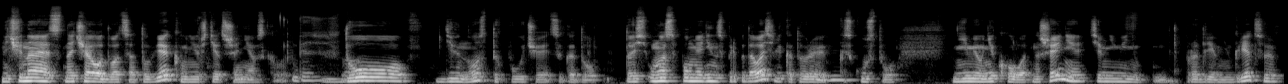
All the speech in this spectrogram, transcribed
начиная с начала 20 века, университет Шанявского, Безусловно. до 90-х, получается, годов. То есть у нас, помню, один из преподавателей, который mm-hmm. к искусству не имел никакого отношения, тем не менее, про Древнюю Грецию,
